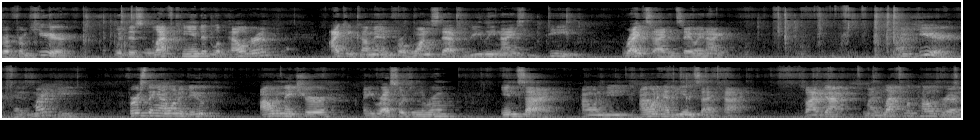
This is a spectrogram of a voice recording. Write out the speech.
but from here, with this left-handed lapel grip, I can come in for a one-step, really nice, deep, right-sided Seoi Nage. I'm here, and it's Mikey. First thing I want to do, I want to make sure any wrestlers in the room, inside. I want to be, I want to have the inside tie. So I've got my left lapel grip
